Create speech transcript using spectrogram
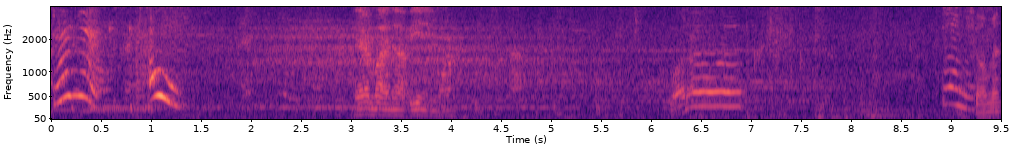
Dang it! Oh! There might not be anymore. What up? Dang it. Filming.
